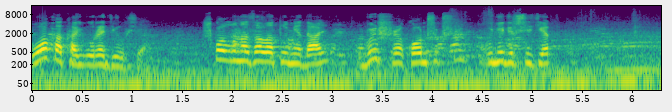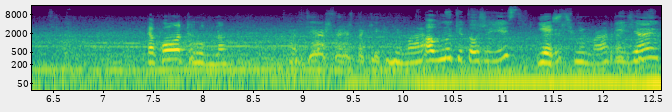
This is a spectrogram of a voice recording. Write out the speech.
О, какой уродился. Школу на золотую медаль, высшее кончивший, университет. Такого трудно. А ж ж таких нема. А внуки тоже есть? Есть. Нема. Приезжают?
